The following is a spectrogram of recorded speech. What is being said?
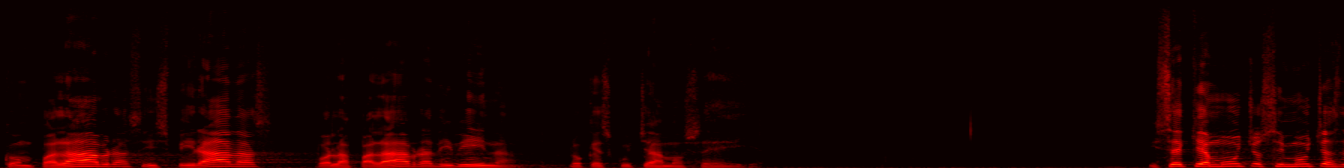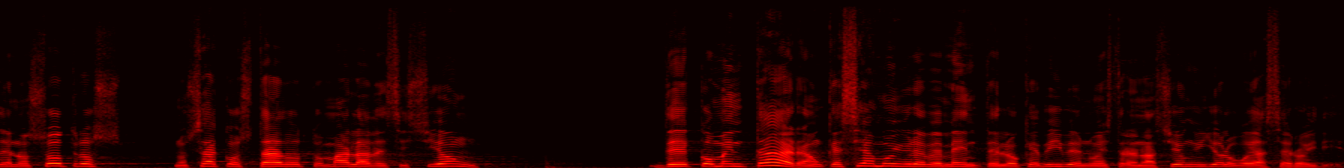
con palabras inspiradas por la palabra divina, lo que escuchamos de ella. Y sé que a muchos y muchas de nosotros nos ha costado tomar la decisión de comentar, aunque sea muy brevemente, lo que vive nuestra nación y yo lo voy a hacer hoy día.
